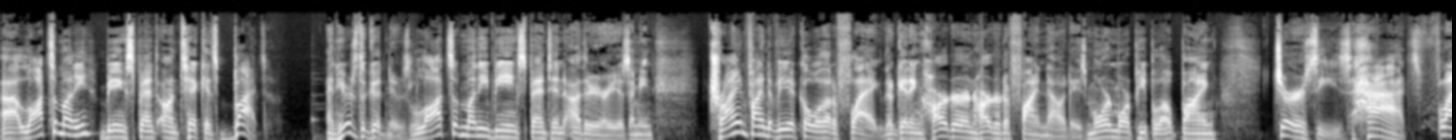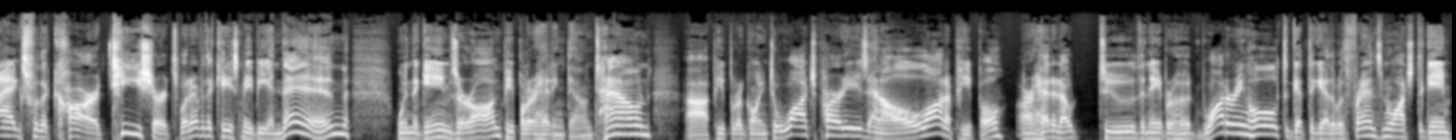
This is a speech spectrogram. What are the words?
Uh, lots of money being spent on tickets, but, and here's the good news lots of money being spent in other areas. I mean, try and find a vehicle without a flag. They're getting harder and harder to find nowadays. More and more people out buying jerseys, hats, flags for the car, t shirts, whatever the case may be. And then when the games are on, people are heading downtown, uh, people are going to watch parties, and a lot of people are headed out to the neighborhood watering hole to get together with friends and watch the game.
